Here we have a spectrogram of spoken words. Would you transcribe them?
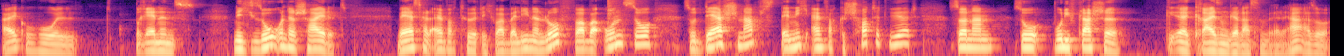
Alkoholbrennens nicht so unterscheidet, wäre es halt einfach tödlich. Weil Berliner Luft war bei uns so, so der Schnaps, der nicht einfach geschottet wird, sondern so, wo die Flasche äh, kreisen gelassen wird. Ja, also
